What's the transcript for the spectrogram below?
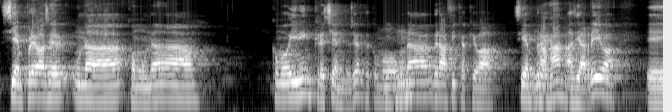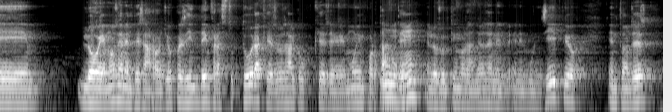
siempre va a ser una, como una, como ir creciendo, ¿cierto? Como uh -huh. una gráfica que va siempre Ajá. hacia arriba. Eh, lo vemos en el desarrollo pues, de infraestructura, que eso es algo que se ve muy importante uh -huh. en los últimos años en el, en el municipio. Entonces,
